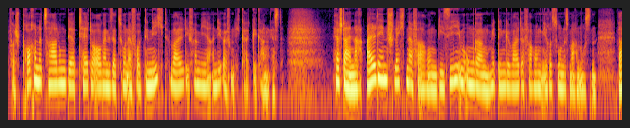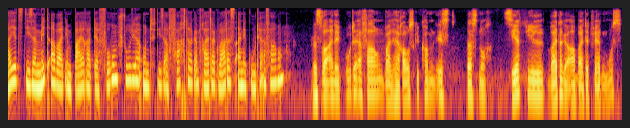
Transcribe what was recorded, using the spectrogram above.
versprochene Zahlung der Täterorganisation erfolgte nicht, weil die Familie an die Öffentlichkeit gegangen ist. Herr Stein, nach all den schlechten Erfahrungen, die Sie im Umgang mit den Gewalterfahrungen Ihres Sohnes machen mussten, war jetzt diese Mitarbeit im Beirat der Forumstudie und dieser Fachtag am Freitag, war das eine gute Erfahrung? Das war eine gute Erfahrung, weil herausgekommen ist, dass noch sehr viel weitergearbeitet werden muss.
